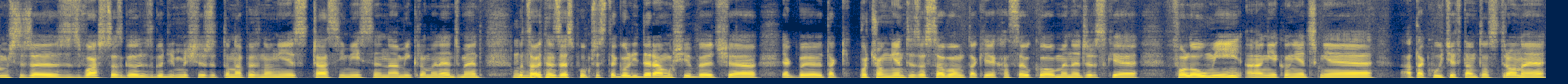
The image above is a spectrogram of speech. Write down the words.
Myślę, że zwłaszcza zgodzimy się, że to na pewno nie jest czas i miejsce na mikromanagement, bo mhm. cały ten zespół przez tego lidera musi być e, jakby tak pociągnięty za sobą, takie hasełko menedżerskie follow me, a niekoniecznie atakujcie w tamtą stronę,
